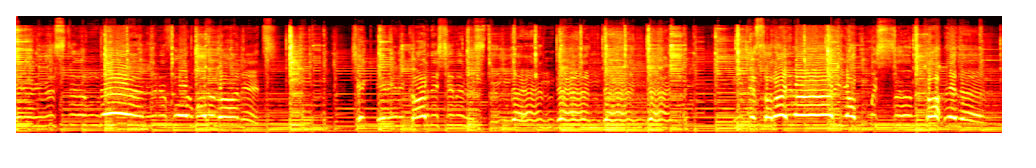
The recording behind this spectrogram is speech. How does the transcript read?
elini üstümden üniformalı kardeşimin üstünden den den den. Nice saraylar yapmışsın kahreden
